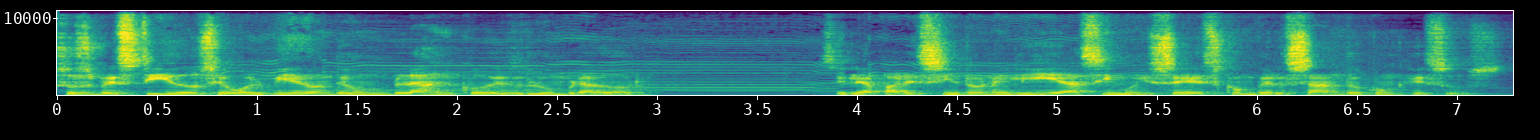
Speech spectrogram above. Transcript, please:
sus vestidos se volvieron de un blanco deslumbrador. Se le aparecieron Elías y Moisés conversando con Jesús.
